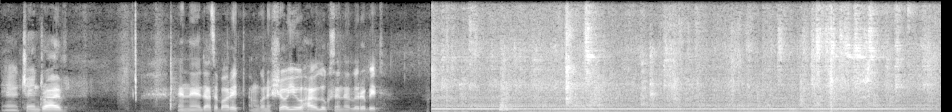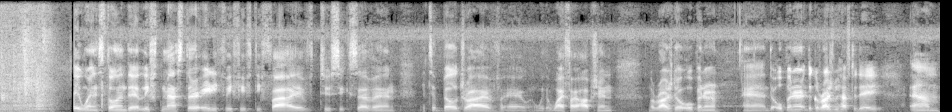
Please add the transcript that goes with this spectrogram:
and chain drive. And uh, that's about it. I'm gonna show you how it looks in a little bit we're installing the LiftMaster 8355 267 it's a belt drive uh, with a Wi-Fi option, garage door opener, and the opener, the garage we have today, um,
